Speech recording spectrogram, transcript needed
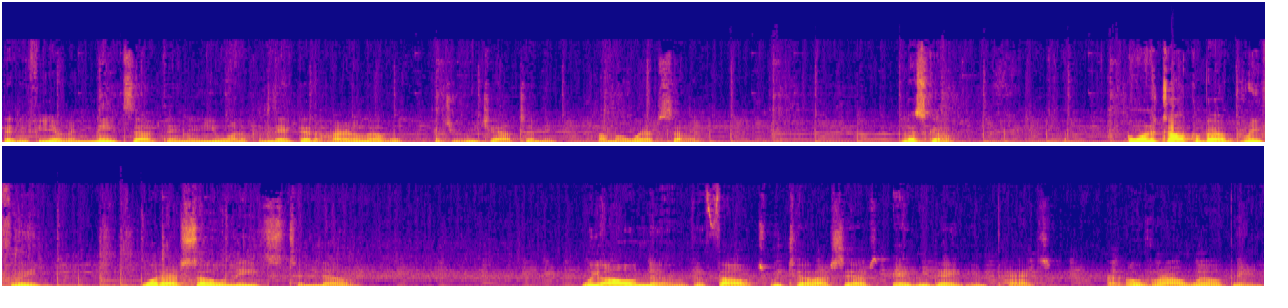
that if you ever need something and you want to connect at a higher level, that you reach out to me on my website. Let's go. I want to talk about briefly what our soul needs to know. We all know the thoughts we tell ourselves every day impacts our overall well-being.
